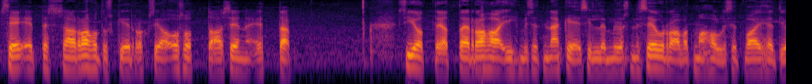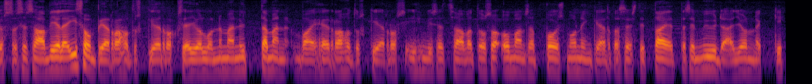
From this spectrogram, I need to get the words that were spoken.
Se, että se saa rahoituskierroksia osoittaa sen, että sijoittajat tai raha-ihmiset näkee sille myös ne seuraavat mahdolliset vaiheet, jossa se saa vielä isompia rahoituskierroksia, jolloin nämä nyt tämän vaiheen rahoituskierros ihmiset saavat osa omansa pois moninkertaisesti tai että se myydään jonnekin,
